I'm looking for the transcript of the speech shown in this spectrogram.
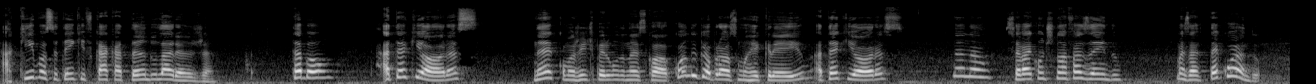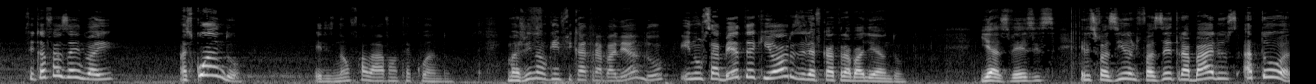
aqui você tem que ficar catando laranja. Tá bom, até que horas? Né? Como a gente pergunta na escola, quando que é o próximo recreio? Até que horas? Não, não, você vai continuar fazendo. Mas até quando? Fica fazendo aí. Mas quando? Eles não falavam até quando. Imagina alguém ficar trabalhando e não saber até que horas ele ia ficar trabalhando. E às vezes eles faziam de fazer trabalhos à toa.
